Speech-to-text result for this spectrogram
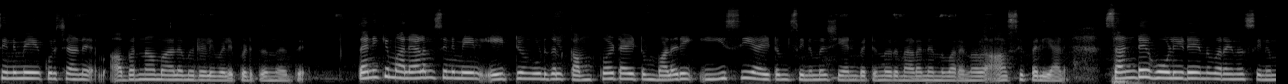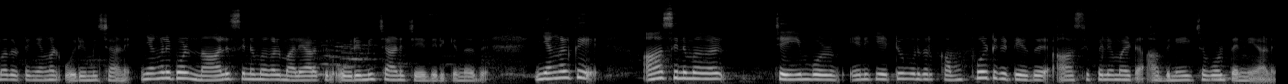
സിനിമയെക്കുറിച്ചാണ് അപർണ ബാലമുരളി വെളിപ്പെടുത്തുന്നത്. തനിക്ക് മലയാളം സിനിമയിൽ ഏറ്റവും കൂടുതൽ കംഫർട്ടായിട്ടും വളരെ ഈസി ആയിട്ടും സിനിമ ചെയ്യാൻ പറ്റുന്ന ഒരു നടൻ എന്ന് പറയുന്നത് ആസിഫ് അലിയാണ്. സൺഡേ ഹോളിഡേ എന്ന് പറയുന്ന സിനിമ തൊട്ട് ഞങ്ങൾ ഒരുമിച്ചാണ്. ഞങ്ങളിപ്പോൾ നാല് സിനിമകൾ മലയാളത്തിൽ ഒരുമിച്ചാണ് ചെയ്തിരിക്കുന്നത്. ഞങ്ങൾക്ക് ആ സിനിമകൾ ചെയ്യുമ്പോഴും എനിക്ക് ഏറ്റവും കൂടുതൽ കംഫർട്ട് കിട്ടിയത് ആസിഫ് അലിയുമായിട്ട് അഭിനയിച്ചപ്പോൾ തന്നെയാണ്.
